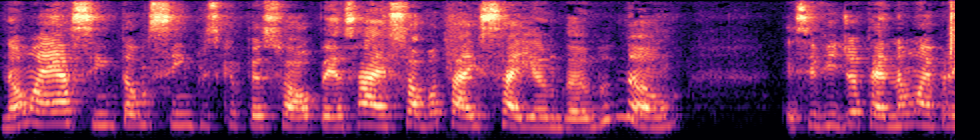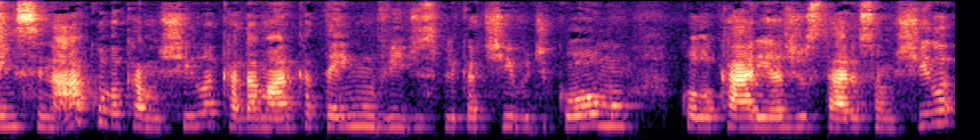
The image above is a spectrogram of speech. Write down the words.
não é assim tão simples que o pessoal pensa, ah, é só botar e sair andando, não. Esse vídeo até não é para ensinar a colocar mochila, cada marca tem um vídeo explicativo de como colocar e ajustar a sua mochila,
